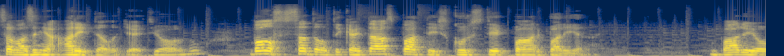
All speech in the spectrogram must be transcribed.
savā ziņā arī deleģējat. Jo nu, balsis sadala tikai tās partijas, kuras tiek pāri barjerai pārējo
